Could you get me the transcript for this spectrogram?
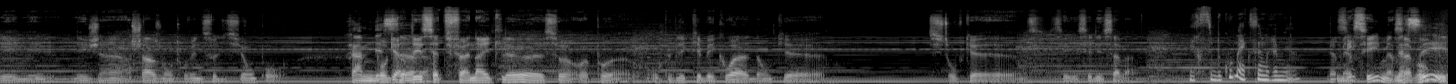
les- les gens en charge vont trouver une solution pour, Ramener pour ça. garder cette fenêtre-là euh, sur- pour- au public québécois. Donc, euh, je trouve que c'est c'est décevant. Merci beaucoup, Maxime Rémiard. Merci. Merci, merci, à vous. Merci.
